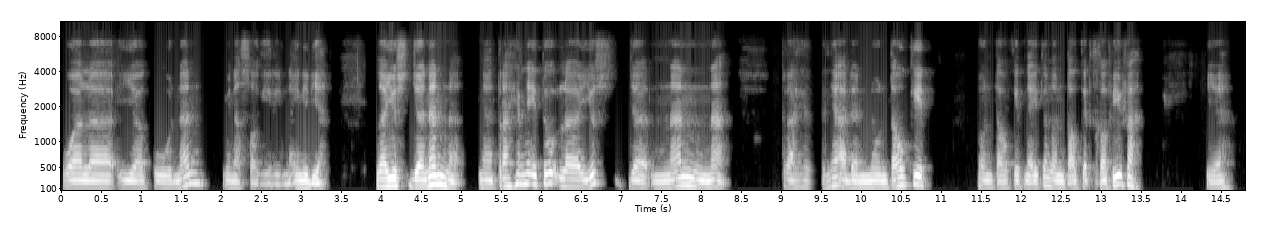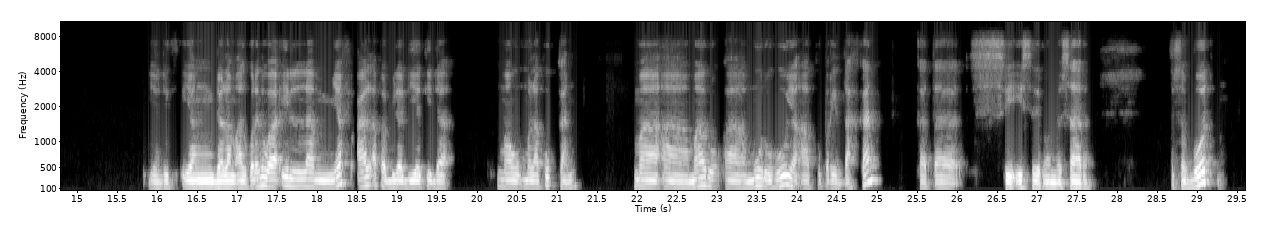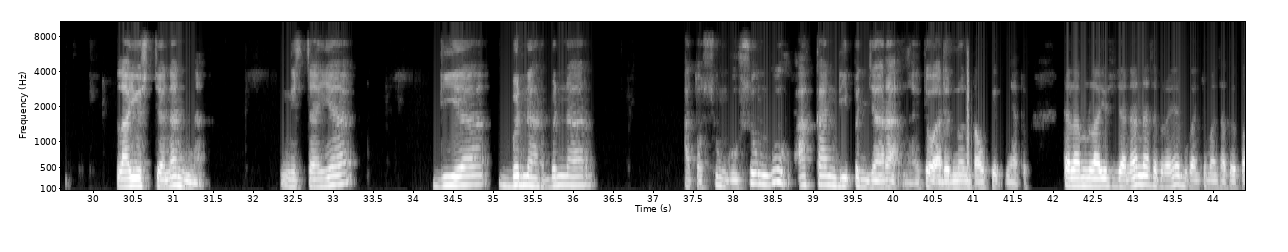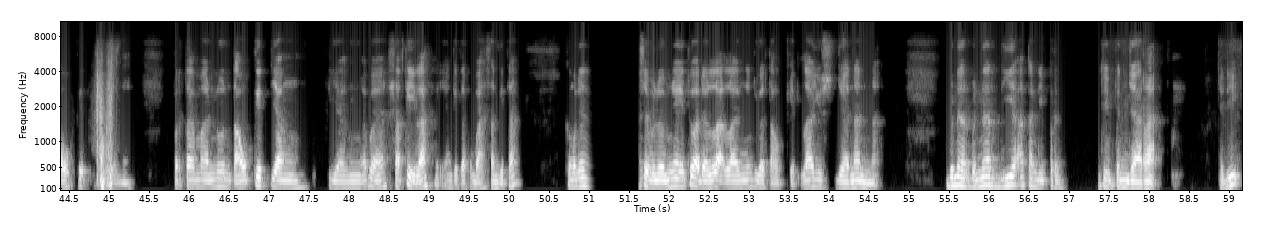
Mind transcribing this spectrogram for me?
wala yakunan minas nah ini dia. Layus jananna nah terakhirnya itu layus jananna terakhirnya ada nun taukid. Nun taukidnya itu nun taukid khafifah. Ya. Jadi yang dalam Al-Quran wa illam yaf'al apabila dia tidak mau melakukan ma'amuruhu yang aku perintahkan kata si istri membesar tersebut layus jananna niscaya dia benar-benar atau sungguh-sungguh akan dipenjara. Nah, itu ada non taukidnya tuh. Dalam layus janana sebenarnya bukan cuma satu taukid sebenarnya. Pertama nun taukid yang yang apa ya sakilah yang kita pembahasan kita. Kemudian sebelumnya itu adalah lainnya juga taukid layus jananna benar-benar dia akan diper, di penjara jadi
